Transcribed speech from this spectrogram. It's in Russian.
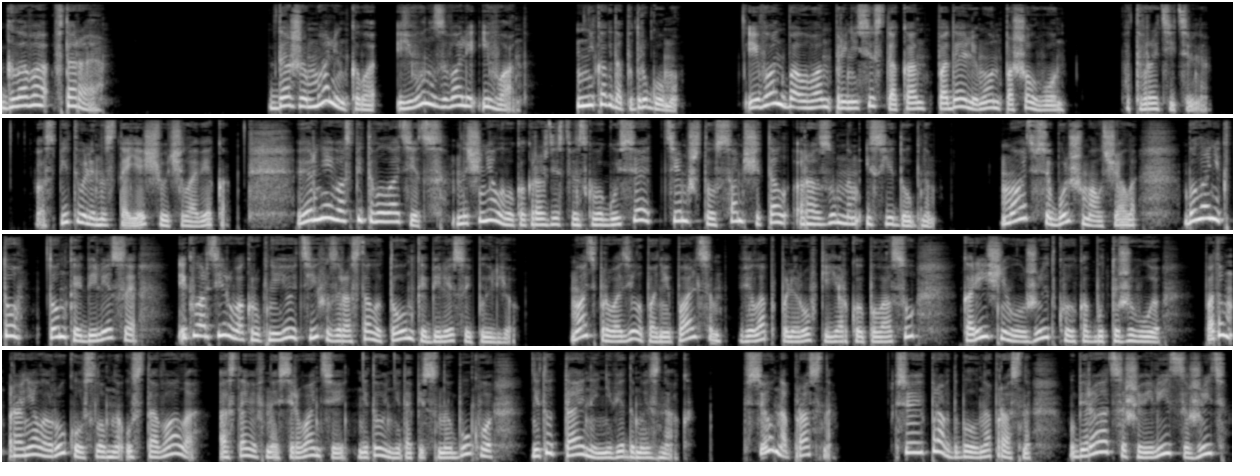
Глава вторая. Даже маленького его называли Иван. Никогда по-другому. Иван, болван, принеси стакан, подай лимон, пошел вон. Отвратительно. Воспитывали настоящего человека. Вернее, воспитывал отец. Начинял его, как рождественского гуся, тем, что сам считал разумным и съедобным. Мать все больше молчала. Была никто, тонкая, белесая, и квартира вокруг нее тихо зарастала тонкой белесой пылью. Мать проводила по ней пальцем, вела по полировке яркую полосу, коричневую, жидкую, как будто живую, потом роняла руку, словно уставала, оставив на серванте не то недописанную букву, не то тайный неведомый знак. Все напрасно. Все и правда было напрасно. Убираться, шевелиться, жить.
